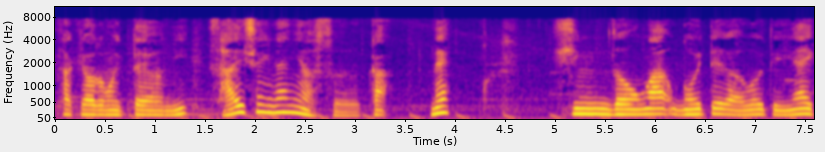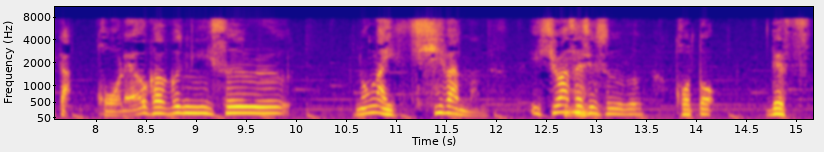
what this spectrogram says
先ほども言ったように、最初に何をするか、ね。心臓が動いてるか動いていないか、これを確認するのが一番なんです。一番最初にすることです。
